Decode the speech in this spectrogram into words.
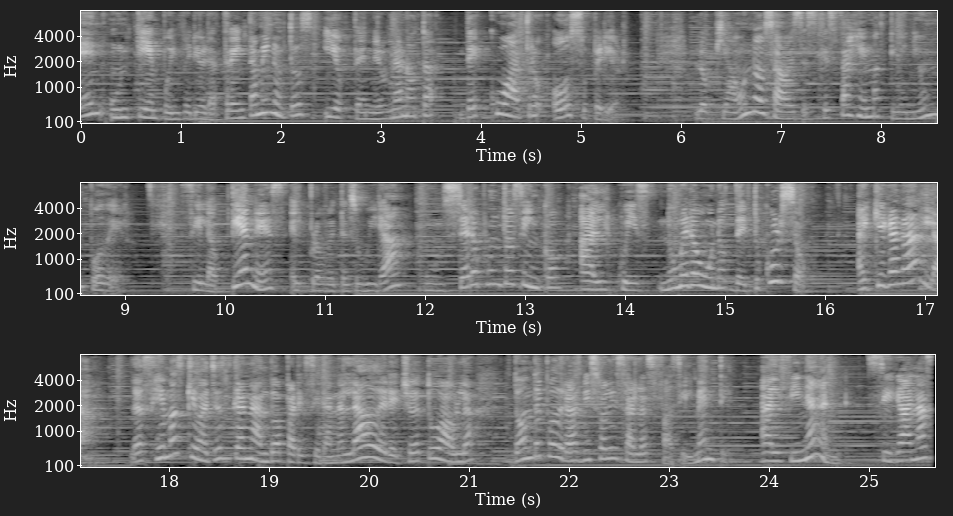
en un tiempo inferior a 30 minutos y obtener una nota de 4 o superior. Lo que aún no sabes es que esta gema tiene un poder. Si la obtienes, el profe te subirá un 0.5 al quiz número 1 de tu curso. Hay que ganarla. Las gemas que vayas ganando aparecerán al lado derecho de tu aula donde podrás visualizarlas fácilmente. Al final, si ganas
